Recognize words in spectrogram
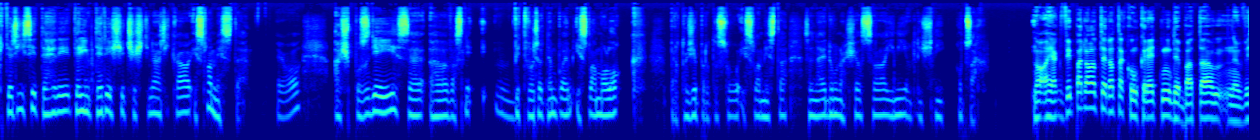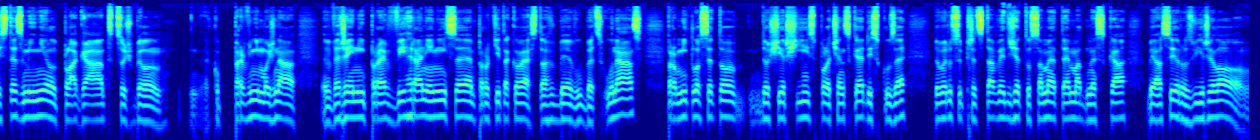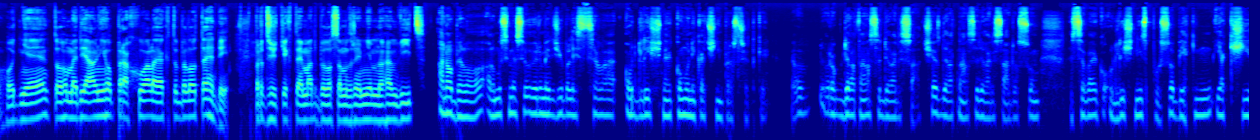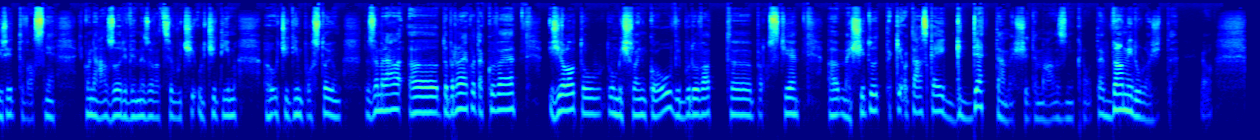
kteří si tehdy, kterým tehdy ještě čeština říkal islamisté. Jo? Až později se uh, vlastně vytvořil ten pojem islamolog, protože pro to slovo islamista se najednou našel celá jiný odlišný obsah. No a jak vypadala teda ta konkrétní debata? Vy jste zmínil plagát, což byl jako první možná veřejný projev vyhranění se proti takové stavbě vůbec u nás. Promítlo se to do širší společenské diskuze. Dovedu si představit, že to samé téma dneska by asi rozvířilo hodně toho mediálního prachu, ale jak to bylo tehdy? Protože těch témat bylo samozřejmě mnohem víc. Ano, bylo, ale musíme si uvědomit, že byly zcela odlišné komunikační prostředky. Rok 1996, 1998, to je třeba jako odlišný způsob, jakým, jak šířit vlastně jako názory, vymezovat se vůči určitým, uh, určitým postojům. To znamená, uh, to Brno jako takové žilo tou, tou myšlenkou vybudovat uh, prostě mešitu. Taky otázka je, kde ta mešita má vzniknout. To je velmi důležité. Jo.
